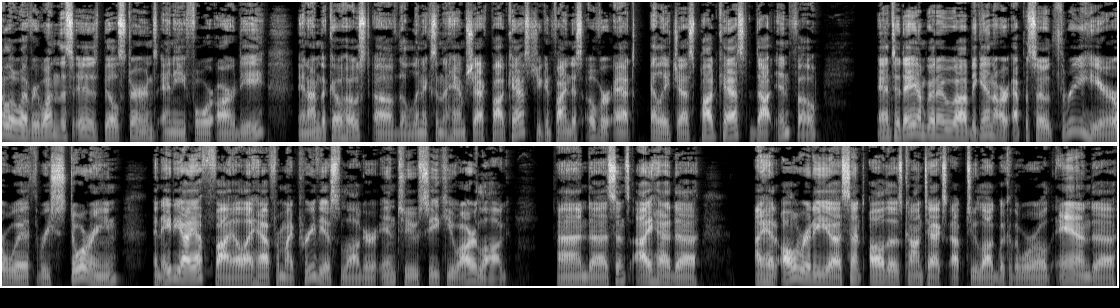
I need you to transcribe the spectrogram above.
Hello, everyone. This is Bill Stearns, NE4RD, and I'm the co host of the Linux in the Ham Shack podcast. You can find us over at lhspodcast.info. And today I'm going to uh, begin our episode three here with restoring an ADIF file I have from my previous logger into CQRLog. And uh, since I had uh, I had already uh, sent all those contacts up to Logbook of the World and uh,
